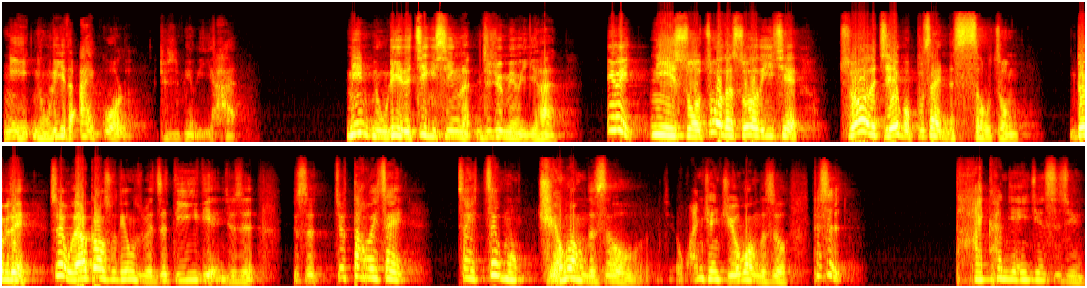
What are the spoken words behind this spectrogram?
你努力的爱过了，就是没有遗憾；你努力的尽心了，你就就没有遗憾，因为你所做的所有的一切，所有的结果不在你的手中。对不对？所以我要告诉弟兄姊妹，这第一点就是，就是，就大卫在在这么绝望的时候，完全绝望的时候，但是他还看见一件事情：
